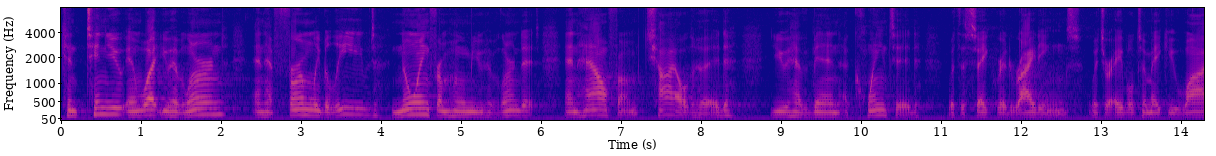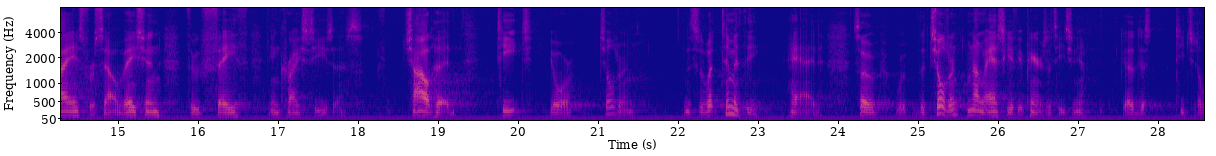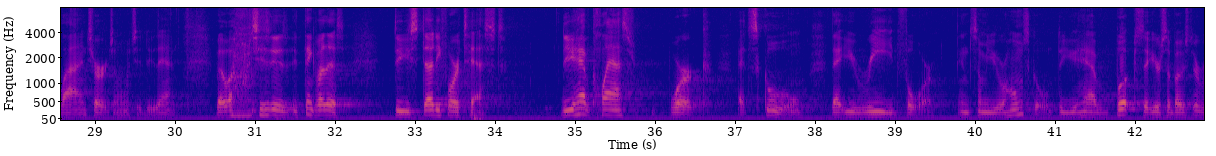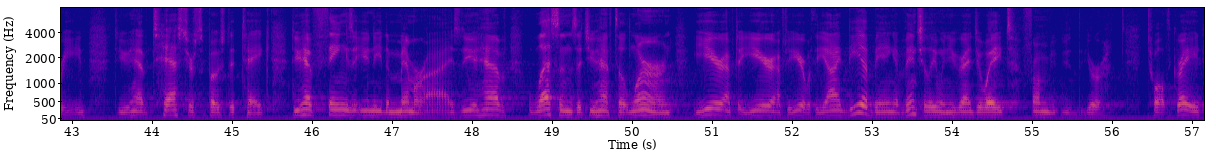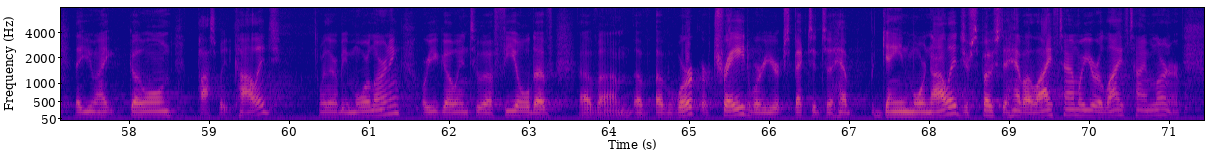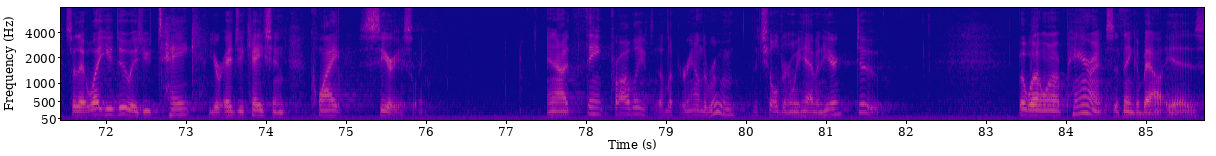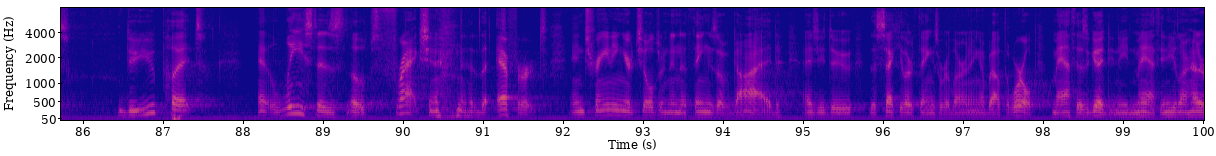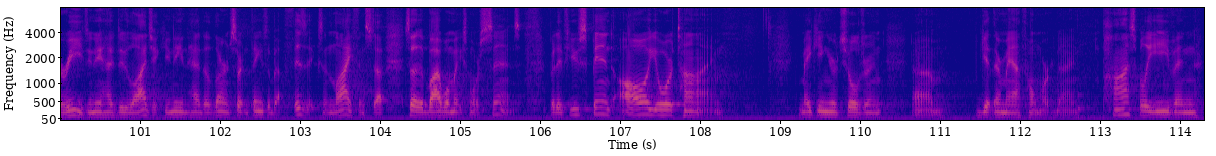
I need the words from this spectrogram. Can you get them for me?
continue in what you have learned and have firmly believed, knowing from whom you have learned it, and how from childhood you have been acquainted with the sacred writings, which are able to make you wise for salvation through faith in Christ Jesus. Childhood, teach your children. This is what Timothy had. So the children, I'm not going to ask you if your parents are teaching you. I'll just teach you to lie in church. I don't want you to do that. But what I want you to do is think about this. Do you study for a test? Do you have class work at school that you read for? And some of you are homeschooled? Do you have books that you're supposed to read? Do you have tests you're supposed to take? Do you have things that you need to memorize? Do you have lessons that you have to learn year after year after year? With the idea being eventually, when you graduate from your 12th grade, that you might go on possibly to college where there will be more learning, or you go into a field of, of, um, of, of, work or trade where you're expected to have gain more knowledge. You're supposed to have a lifetime where you're a lifetime learner. So that what you do is you take your education quite seriously. And I think probably, uh, look around the room, the children we have in here do. But what I want our parents to think about is do you put at least as a fraction of the effort in training your children in the things of God as you do the secular things we're learning about the world. Math is good. You need math. You need to learn how to read. You need how to do logic. You need how to learn certain things about physics and life and stuff so the Bible makes more sense. But if you spend all your time making your children um, get their math homework done, possibly even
